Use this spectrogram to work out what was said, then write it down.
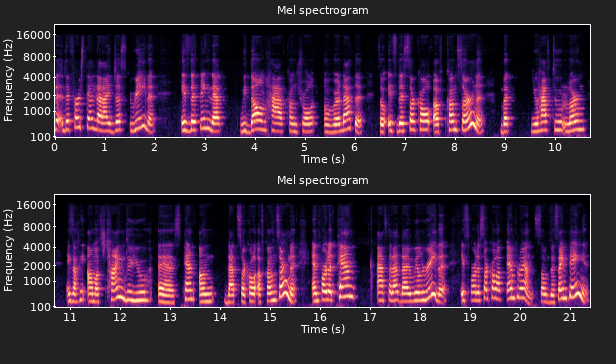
the, the first ten that I just read, is the thing that we don't have control over that. So it's the circle of concern, but you have to learn exactly how much time do you uh, spend on that circle of concern. And for the 10 after that that I will read, it's for the circle of influence. So the same thing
